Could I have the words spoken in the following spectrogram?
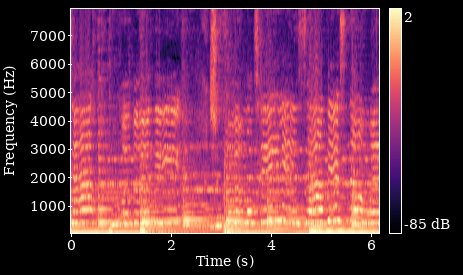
tard pour revenir je remonterai les abysses. No way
